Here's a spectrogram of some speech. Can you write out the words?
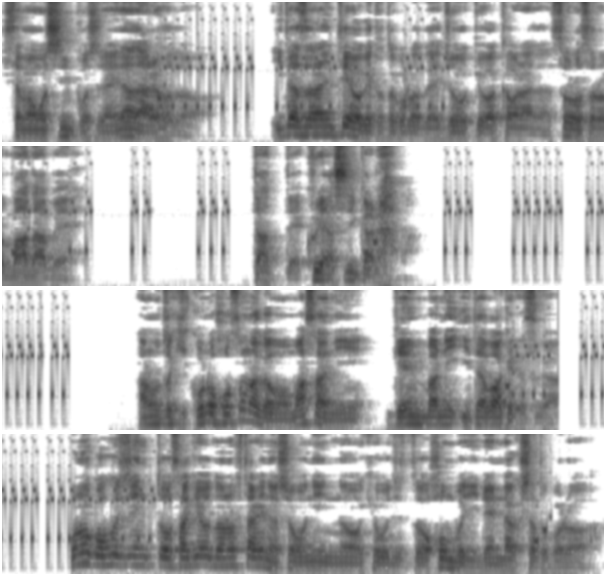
貴様も進歩しないな、なるほど。いたずらに手を挙げたところで状況は変わらない。そろそろ学べ。だって悔しいから。あの時、この細長もまさに現場にいたわけですが、このご婦人と先ほどの二人の証人の供述を本部に連絡したところ、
